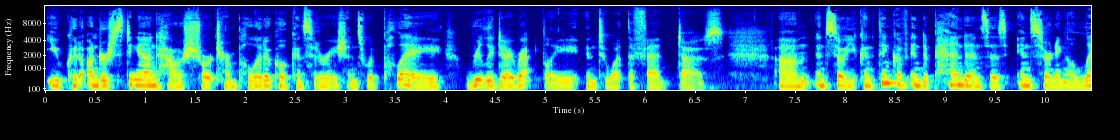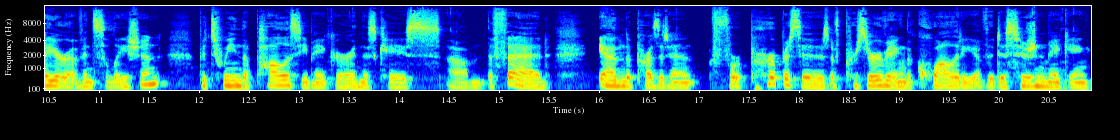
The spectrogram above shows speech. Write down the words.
you could understand how short term political considerations would play really directly into what the Fed does. Um, and so you can think of independence as inserting a layer of insulation between the policymaker, in this case, um, the Fed, and the president for purposes of preserving the quality of the decision making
